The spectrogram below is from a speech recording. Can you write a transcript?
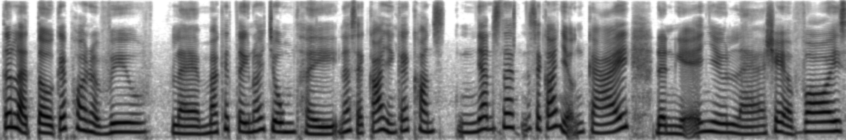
Tức là từ cái point of view là marketing nói chung thì nó sẽ có những cái con nó sẽ, nó sẽ có những cái định nghĩa như là share of voice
